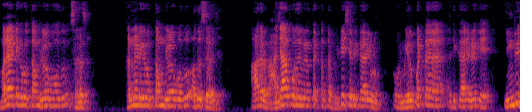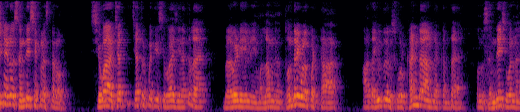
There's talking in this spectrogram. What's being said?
ಮರಾಠಿಗರು ತಮ್ಮದು ಹೇಳ್ಬೋದು ಸಹಜ. ಕನ್ನಡಿಗರು ತಮ್ದು ಹೇಳ್ಬೋದು ಅದು ಸಹಜ. ಆದರೆ ರಾಜಾಪುರದಲ್ಲಿರ್ತಕ್ಕಂಥ ಬ್ರಿಟಿಷ್ ಅಧಿಕಾರಿಗಳು, ಅವ್ರ ಮೇಲ್ಪಟ್ಟ ಅಧಿಕಾರಿಗಳಿಗೆ ಇಂಗ್ಲೀಷ್ನಲ್ಲೂ ಸಂದೇಶ ಕಳಿಸ್ತಾರೆ ಅವರು. ಶಿವ, ಛತ್, ಛತ್ರಪತಿ ಶಿವಾಜಿ ಅಂತಲ್ಲ ಬೆಳವಡಿಯಲ್ಲಿ ಮಲ್ಲಮ್ಮನ ತೊಂದರೆಗೊಳಪಟ್ಟ ಆತ ಯುದ್ಧದಲ್ಲಿ ಸೋಲ್ ಕಂಡ ಅಂತಕ್ಕಂಥ ಒಂದು ಸಂದೇಶವನ್ನು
